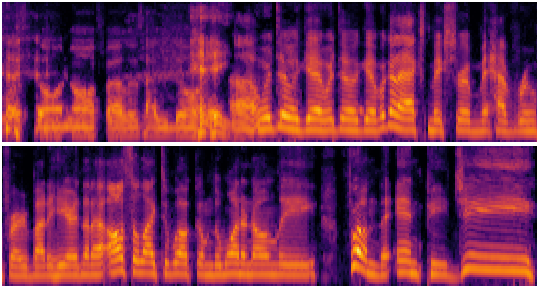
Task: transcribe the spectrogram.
What's going on, fellas? How you doing? hey Uh, we're doing good. We're doing good. We're gonna ask, make sure we have room for everybody here, and then I also like to welcome the one and only from the NPG,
